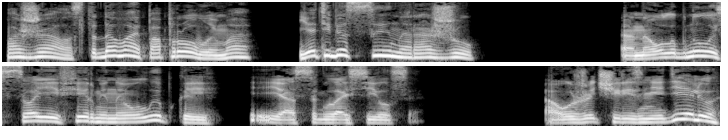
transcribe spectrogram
пожалуйста, давай попробуем, а? Я тебе сына рожу. Она улыбнулась своей фирменной улыбкой, и я согласился. А уже через неделю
